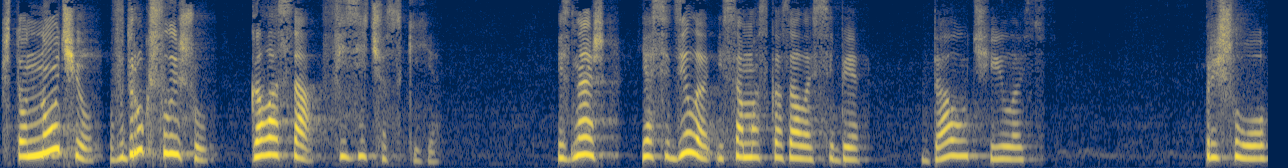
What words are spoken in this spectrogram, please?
что ночью вдруг слышу голоса физические. И знаешь, я сидела и сама сказала себе, да, училась, пришло.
